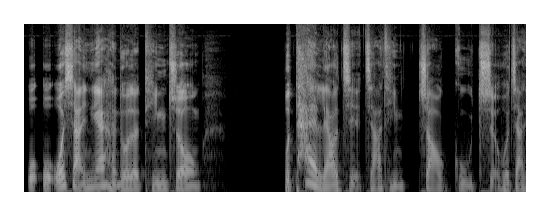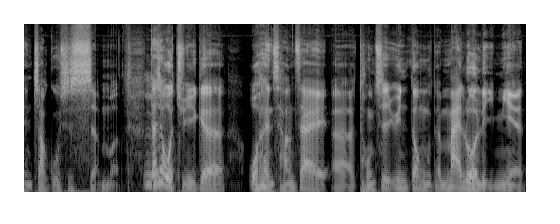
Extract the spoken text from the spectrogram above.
我我我想应该很多的听众。不太了解家庭照顾者或家庭照顾是什么，但是我举一个我很常在呃同志运动的脉络里面，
